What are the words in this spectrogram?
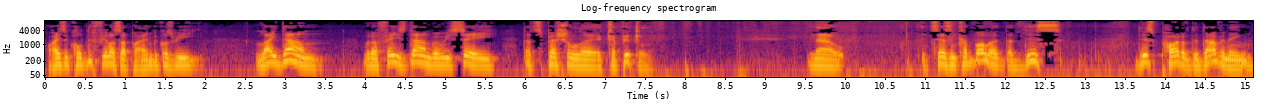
Why is it called Nefilas Apayim? Because we lie down with our face down when we say that special uh, kapitel. Now, it says in Kabbalah that this this part of the davening,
